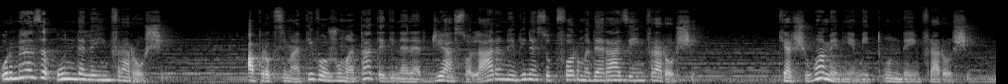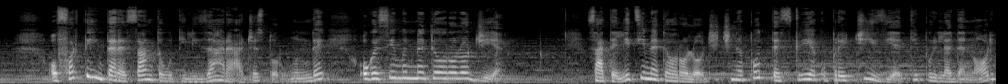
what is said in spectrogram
urmează undele infraroșii. Aproximativ o jumătate din energia solară ne vine sub formă de raze infraroșii. Chiar și oamenii emit unde infraroșii. O foarte interesantă utilizare a acestor unde o găsim în meteorologie – Sateliții meteorologici ne pot descrie cu precizie tipurile de nori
